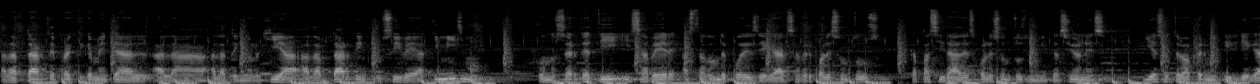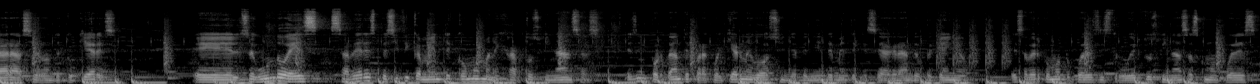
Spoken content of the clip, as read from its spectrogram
adaptarte prácticamente a, la, a la tecnología, adaptarte inclusive a ti mismo, conocerte a ti y saber hasta dónde puedes llegar, saber cuáles son tus capacidades, cuáles son tus limitaciones y eso te va a permitir llegar hacia donde tú quieres. El segundo es saber específicamente cómo manejar tus finanzas. Es importante para cualquier negocio, independientemente que sea grande o pequeño, es saber cómo tú puedes distribuir tus finanzas, cómo puedes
